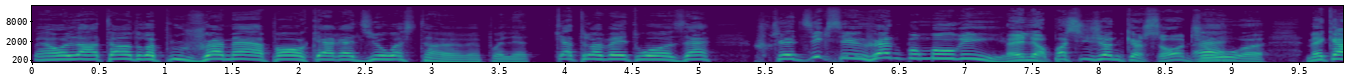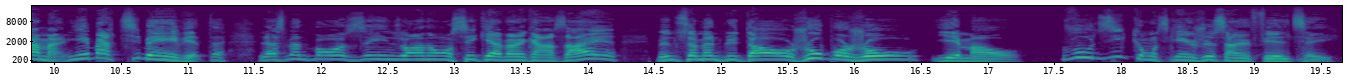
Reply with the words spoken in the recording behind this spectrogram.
mais on l'entendra plus jamais à part qu'à Radio cette heure, Paulette. 83 ans. Je te dis que c'est jeune pour mourir. Ben là, pas si jeune que ça, Joe. Hey. euh, mais quand même, il est parti bien vite. La semaine passée, ils nous ont annoncé qu'il avait un cancer. Mais une semaine plus tard, jour pour jour, il est mort. Je vous dis qu'on tient juste à un fil, tu sais.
